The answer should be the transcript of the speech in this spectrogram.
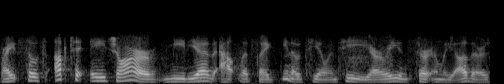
right? So it's up to HR media outlets like you know TLNT, ERE, and certainly others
